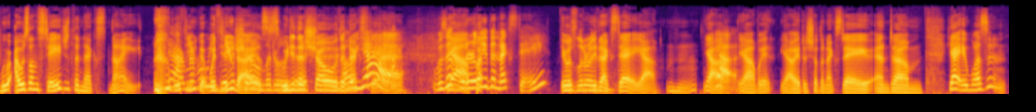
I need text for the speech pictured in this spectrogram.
we were- I was on stage the next night I with you remember with you guys. we did the the show day. the oh next yeah. day. Was it Yeah, literally the next day? It was literally the next day. Yeah. hmm Yeah. Yeah. Yeah. We, yeah. We had a show the next day, and um, yeah, it wasn't.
